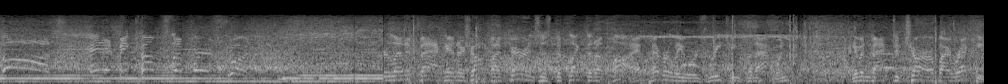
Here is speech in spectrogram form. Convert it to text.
toss! And it becomes the first one. Let it back and a shot by Ference is deflected up high. Peverley was reaching for that one. Given back to Chara by Recchi.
